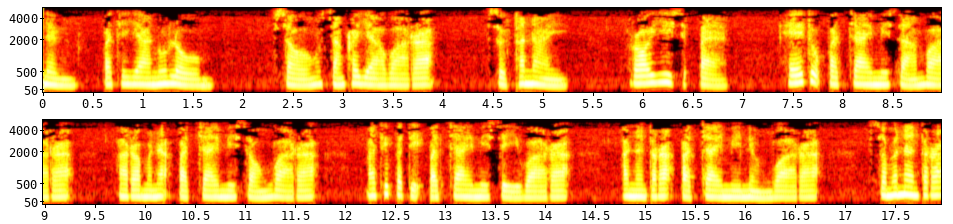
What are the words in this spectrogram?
หนึ่งปัจจญานุโลมสองสังขยาวาระ สุทไนร้อยยี่สิบแปดเหตุปัจจัยมีสามวาระ อารมณปัจจัยมีสองวาระ อธิปติปัจจัยมีสี่วาระ อนันตระปัจจัยมีหนึ่งวาระ สมนันตระ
